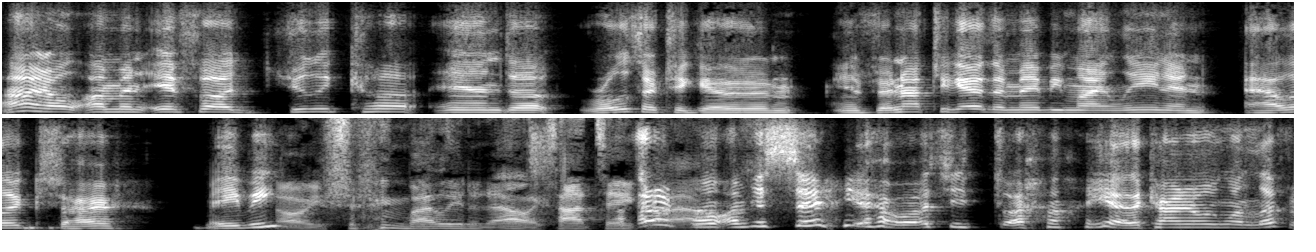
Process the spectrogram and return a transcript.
I don't know. I mean, if uh, Juleka and uh, Rose are together, and if they're not together, maybe Mylene and Alix are maybe. Oh, you're shipping Mylene and Alix. Hot take. I don't wow. know. I'm just saying. Yeah, well, she, uh, yeah, the kind of only one left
